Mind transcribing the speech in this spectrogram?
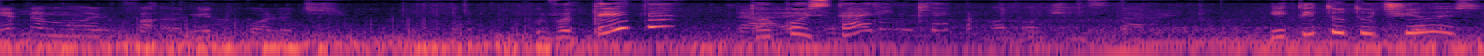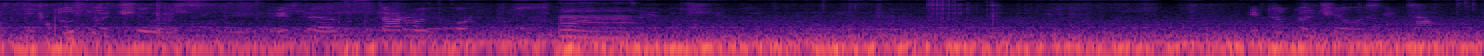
Это мой медколледж. Вот это? Да, Такой это- старенький? Он очень старый. И ты тут училась? И тут училась. Это второй корпус. А, И тут училась, и там.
